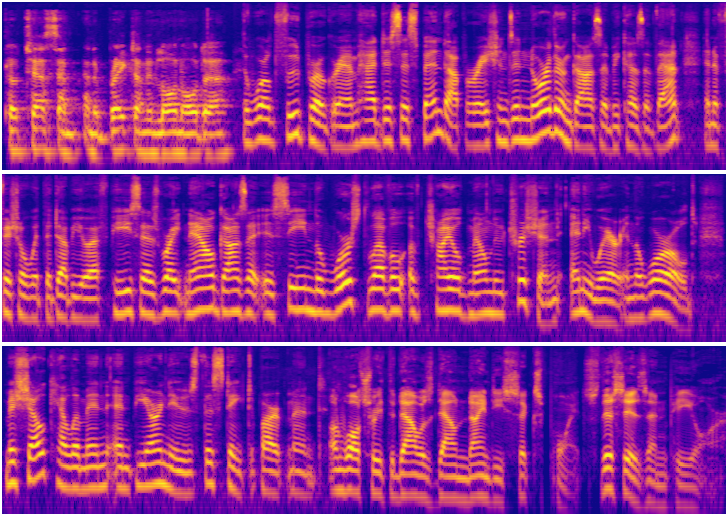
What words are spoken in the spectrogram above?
protests and, and, a breakdown in law and order. The World Food Program had to suspend operations in northern Gaza because of that. An official with the WFP says right now Gaza is seeing the worst level of child malnutrition anywhere in the world. Michelle Kelemen, NPR News, the State Department. On Wall Street, the Dow is down 96 points. This is NPR.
